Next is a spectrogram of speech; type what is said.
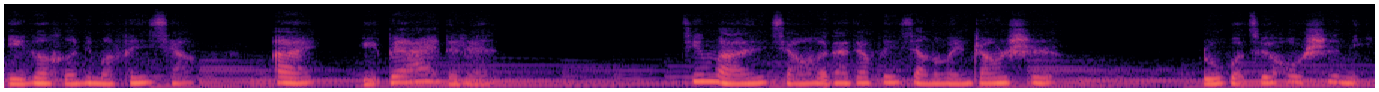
一个和你们分享爱与被爱的人。今晚想要和大家分享的文章是：如果最后是你，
